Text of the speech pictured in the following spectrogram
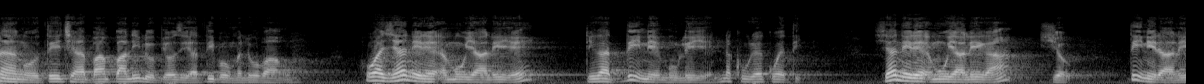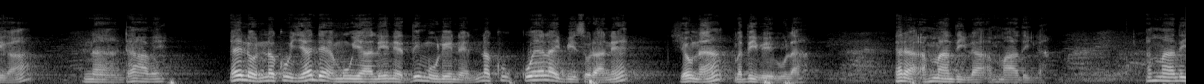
နံကိုသေချာပါပါဠိလိုပြောစရာသိဖို့မလိုပါဘူးဟိုကရမ်းနေတဲ့အမူအရာလေးရဲ့ဒီကသိနေမှုလေးရဲ့နှစ်ခုတည်းကွဲသိရမ်းနေတဲ့အမူအရာလေးကယုတ်သိနေတာလေးကနာဒါပဲအဲ့လိုနှစ်ခုရက်တဲ့အမူအရာလေးနဲ့သိမှုလေးနဲ့နှစ်ခုကွဲလိုက်ပြီဆိုတာနဲ့ယုံနံမသိပေဘူးလားအဲ့ဒါအမှန်သိလားအမှားသိလားအမှန်သိ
